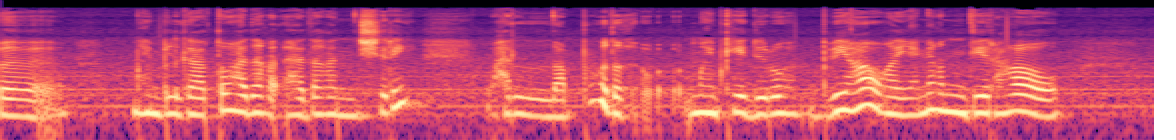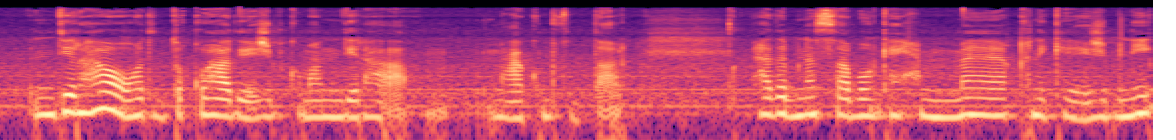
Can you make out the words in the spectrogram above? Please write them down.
المهم بالكاطو هذا هذا غنشري. واحد لابودغ المهم كيديروه بها يعني غنديرها و... نديرها وغادي تذوقوها غادي يعجبكم غنديرها معاكم في الدار. هذا بنا الصابون كيحماقني كيعجبني.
